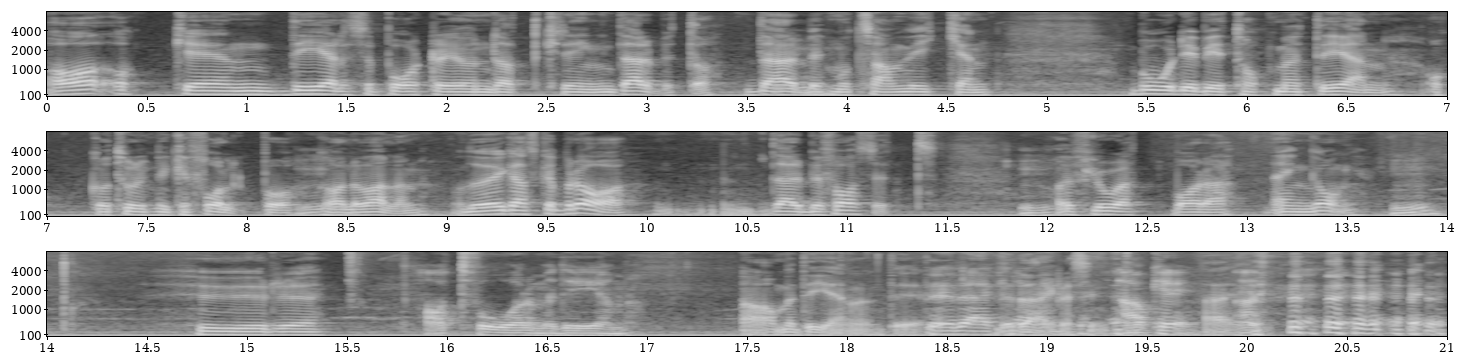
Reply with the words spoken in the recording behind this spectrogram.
Ja, och en del supportrar har undrat kring derbyt då. Derbyt Mm. mot Sandviken borde bli ett toppmöte igen och otroligt mycket folk på Mm. Galovallen. Och då är det ganska bra derbyfacit. Mm. Har ju förlorat bara en gång. Mm. Hur... eh, Ja, två år med DM. Ja, men det, det, Det räknar inte. inte. Okej. Nej.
